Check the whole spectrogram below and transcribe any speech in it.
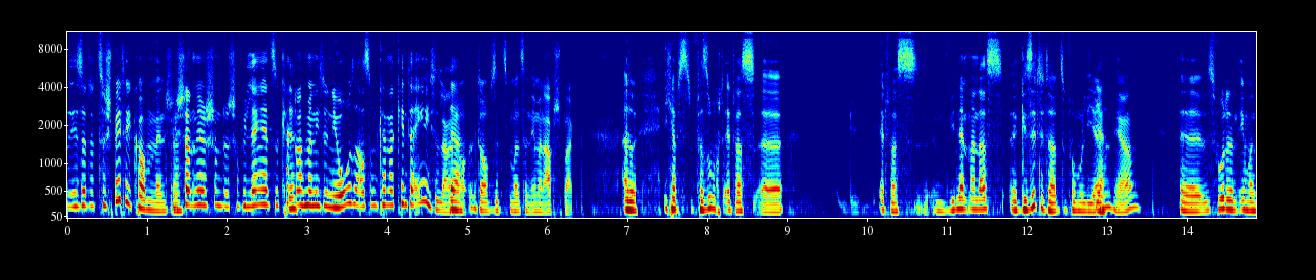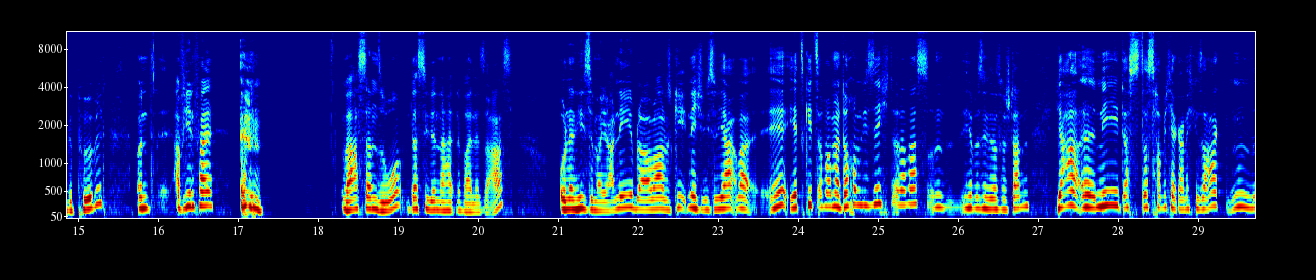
ihr seid da zu spät gekommen, Mensch. Wir standen ja schon, schon viel länger. Jetzt kackt Ja. doch mal nicht so in die Hose aus und kann das Kind da eh nicht so lange Ja. drau- drauf sitzen, weil es dann irgendwann abspackt. Also, ich habe es versucht, etwas, äh, etwas, wie nennt man das, äh, gesitteter zu formulieren, ja. Äh, es wurde dann irgendwann gepöbelt. Und äh, auf jeden Fall war es dann so, dass sie dann da halt eine Weile saß. Und dann hieß immer, ja, nee, bla bla, das geht nicht. Und ich so, ja, aber hä, jetzt geht's auf einmal doch um die Sicht oder was? Und ich habe das nicht ganz verstanden. Ja, äh, nee, das, das habe ich ja gar nicht gesagt. Hm.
